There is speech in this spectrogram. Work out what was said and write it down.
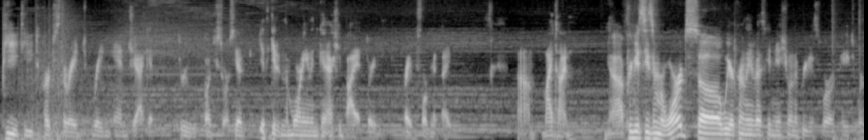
PDT to purchase the ring and jacket through Bungie stores. So you, have, you have to get it in the morning, and then you can actually buy it during right before midnight. Um, my time uh, previous season rewards. So we are currently investigating an issue on the previous reward page where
